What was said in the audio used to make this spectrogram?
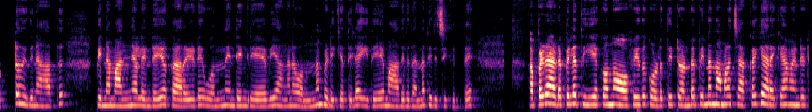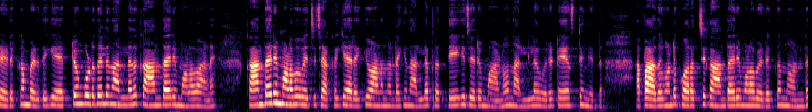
ഒട്ടും ഇതിനകത്ത് പിന്നെ മഞ്ഞളിന്റെയോ കറിയുടെയോ ഒന്നിന്റെയും ഗ്രേവിയോ അങ്ങനെ ഒന്നും പിടിക്കത്തില്ല. ഇതേമാതിരി തന്നെ തിരിച്ച് കിട്ടും. അപ്പോഴേ അടുപ്പിലെ തീയൊക്കെ ഒന്ന് ഓഫ് ചെയ്ത് കൊടുത്തിട്ടുണ്ട്. പിന്നെ നമ്മൾ ചക്കയ്ക്ക് അരയ്ക്കാൻ വേണ്ടിയിട്ട് എടുക്കുമ്പോഴത്തേക്ക് ഏറ്റവും കൂടുതൽ നല്ലത് കാന്താരി മുളവാണ് കാന്താരി മുളക് വെച്ച് ചക്കയ്ക്ക് അരയ്ക്കുകയാണെന്നുണ്ടെങ്കിൽ നല്ല പ്രത്യേകിച്ച് ഒരു മണവും നല്ല ഒരു ടേസ്റ്റും കിട്ടും. അപ്പോൾ അതുകൊണ്ട് കുറച്ച് കാന്താരി മുളക് എടുക്കുന്നുണ്ട്.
